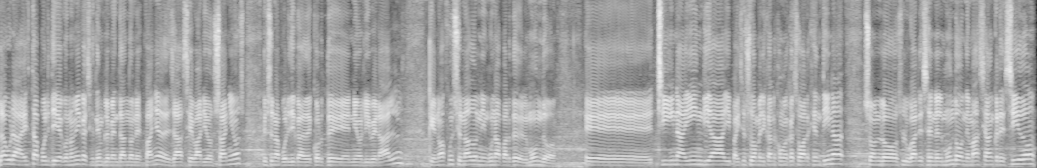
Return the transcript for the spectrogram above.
Laura, esta política económica se está implementando en España desde hace varios años. Es una política de corte neoliberal que no ha funcionado en ninguna parte del mundo. Eh, China, India y países sudamericanos como el caso de Argentina son los lugares en el mundo donde más se han crecido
